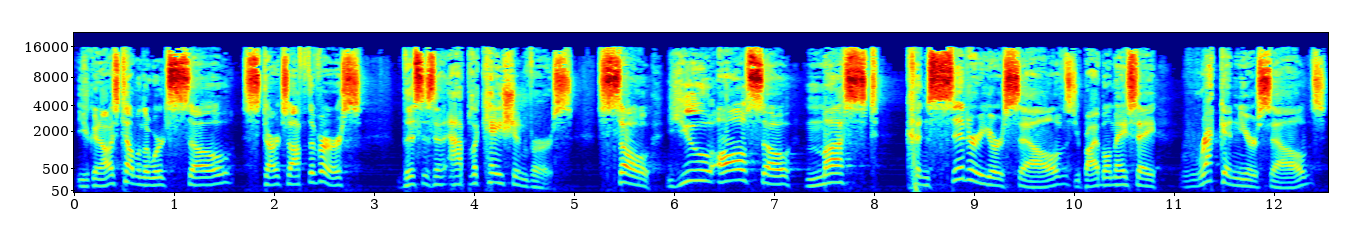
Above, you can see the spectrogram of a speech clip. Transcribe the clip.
you can always tell when the word so starts off the verse, this is an application verse. So, you also must consider yourselves, your Bible may say, reckon yourselves,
